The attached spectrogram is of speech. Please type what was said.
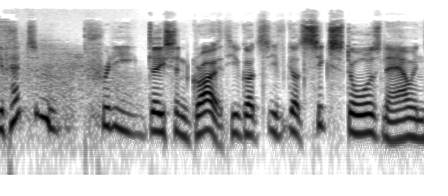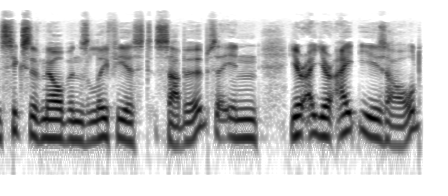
You've had some pretty decent growth. You've got you've got six stores now in six of Melbourne's leafiest suburbs. In you're you're eight years old.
